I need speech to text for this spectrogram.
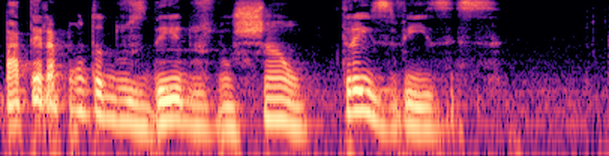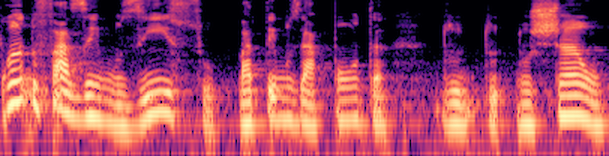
bater a ponta dos dedos no chão três vezes. Quando fazemos isso, batemos a ponta do, do, no chão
